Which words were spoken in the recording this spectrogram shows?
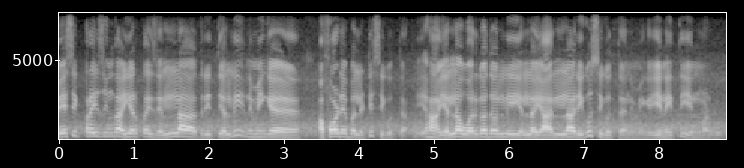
ಬೇಸಿಕ್ ಪ್ರೈಸಿಂದ ಹೈಯರ್ ಪ್ರೈಸ್ ಎಲ್ಲ ರೀತಿಯಲ್ಲಿ ನಿಮಗೆ ಅಫೋರ್ಡೆಬಲಿಟಿ ಸಿಗುತ್ತೆ. ಹಾಂ, ಎಲ್ಲ ವರ್ಗದಲ್ಲಿ, ಎಲ್ಲ ಎಲ್ಲರಿಗೂ ಸಿಗುತ್ತೆ ನಿಮಗೆ. ಏನೈತಿ ಏನು ಮಾಡಬೇಕು?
